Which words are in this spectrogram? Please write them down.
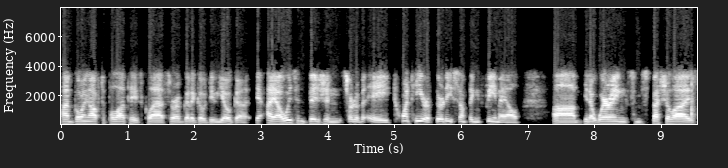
"I'm going off to Pilates class" or "I'm going to go do yoga," I always envision sort of a 20 or 30 something female, um, you know, wearing some specialized,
